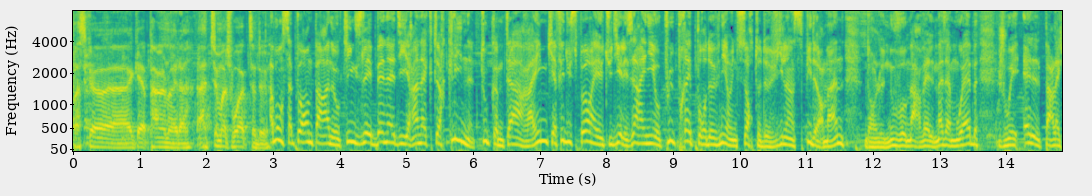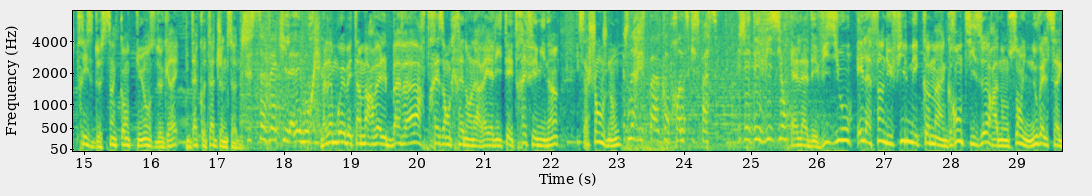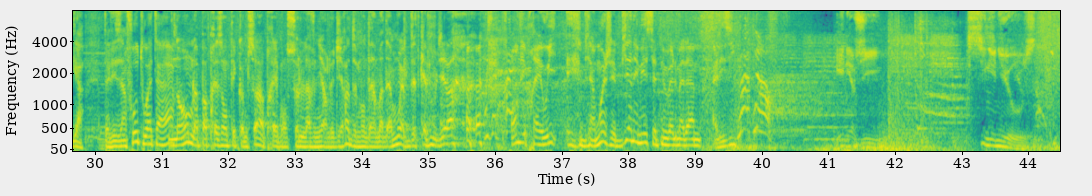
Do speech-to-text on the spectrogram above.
Parce que uh, I get paranoid. I have too much work to do. Ah bon, ça peut rendre parano. Kingsley Benadir, un acteur clean, tout comme Tahar Rahim, qui a fait du sport et a étudié les araignées au plus près pour devenir une sorte de vilain Spider-Man dans le nouveau Marvel Madame Web, jouée elle par l'actrice de 50 nuances de gré, Dakota Johnson. Je savais qu'il allait mourir. Madame Web est un Marvel bavard, très ancré dans la réalité, très féminin. Ça change, non? Je n'arrive pas à comprendre ce qui se passe. J'ai des visions. Elle a des visions et la fin du film est comme un grand teaser annonçant une nouvelle saga. T'as des infos, toi, Tahar? Non, on me l'a pas présenté comme ça. Après, bon, seul l'avenir le dira. Demandez à Madame Web, peut-être qu'elle vous dira. On est prêt, oui. Eh bien, moi, j'ai bien aimé cette nouvelle madame. Allez-y. Maintenant Énergie. Ciné News.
